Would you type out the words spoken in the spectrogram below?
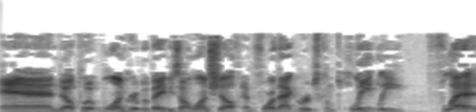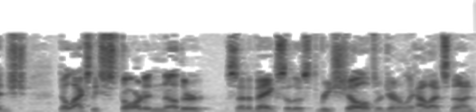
And they'll put one group of babies on one shelf and before that group's completely fledged, they'll actually start another set of eggs. So those three shelves are generally how that's done.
